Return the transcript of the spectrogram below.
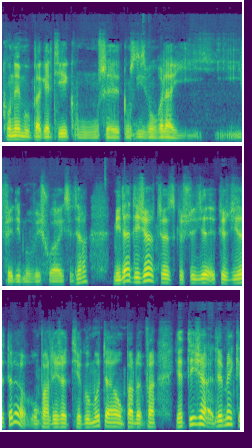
qu'on aime ou pas Galtier, qu'on qu'on se dise bon voilà, il il fait des mauvais choix, etc. Mais là, déjà, tu vois, ce que je te disais, que je disais tout à l'heure, on parle déjà de Thiago Motta, on parle, enfin, il y a déjà le mec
